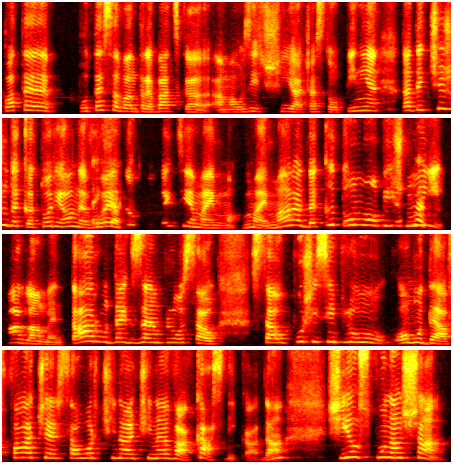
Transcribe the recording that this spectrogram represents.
poate puteți să vă întrebați că am auzit și această opinie, dar de ce judecătorii au nevoie exact. de o protecție mai, mai mare decât omul obișnuit, exact. parlamentarul, de exemplu, sau, sau pur și simplu omul de afaceri sau oricine altcineva, casnica. Da? Și eu spun așa,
